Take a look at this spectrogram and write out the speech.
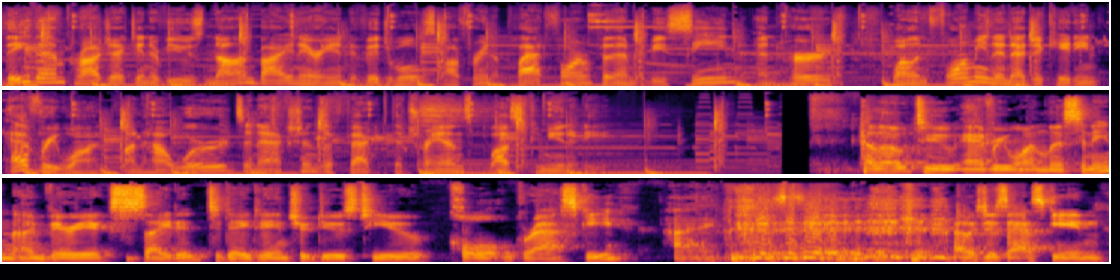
They Them Project interviews non binary individuals, offering a platform for them to be seen and heard while informing and educating everyone on how words and actions affect the trans plus community. Hello to everyone listening. I'm very excited today to introduce to you Cole Grasky. Hi. I was just asking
